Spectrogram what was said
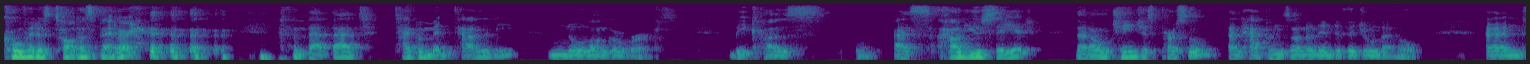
COVID has taught us better that that type of mentality no longer works because, as how do you say it? That all change is personal and happens on an individual level. And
